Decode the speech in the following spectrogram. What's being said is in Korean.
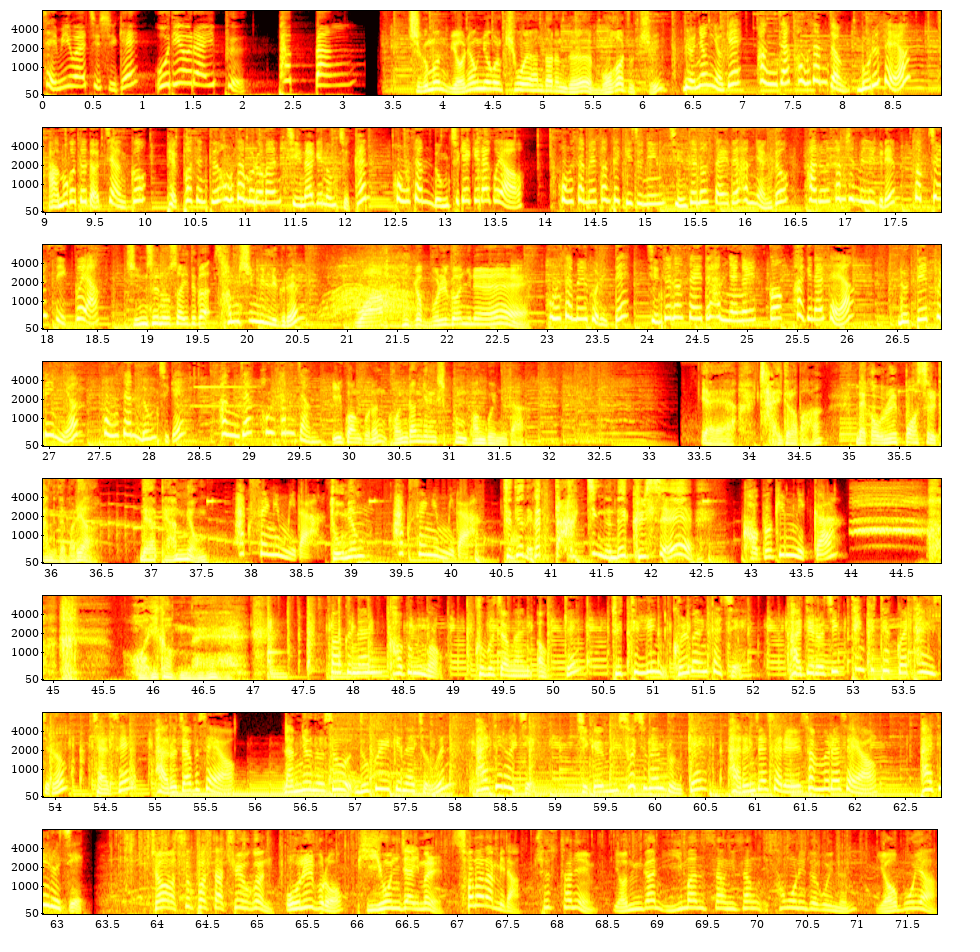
재미와 지식의 오디오 라이프 팟빵 지금은 면역력을 키워야 한다는데 뭐가 좋지? 면역력에 황작 홍삼정 모르세요? 아무것도 넣지 않고 100% 홍삼으로만 진하게 농축한 홍삼 농축액이라고요. 홍삼의 선택 기준인 진세노사이드 함량도 하루 30mg 섭취할 수 있고요. 진세노사이드가 30mg? 와, 이거 물건이네. 홍삼을 고를 때 진세노사이드 함량을 꼭 확인하세요. 롯데 프리미엄 홍삼 농축액 황작 홍삼정. 이 광고는 건강기능식품 광고입니다. 야야야, 잘 들어봐. 내가 오늘 버스를 탔는데 말이야. 내 앞에 한 명, 학생입니다. 두 명, 학생입니다. 드디어 내가 딱 찍는데 글쎄! 거북입니까? 어이가 없네. 뻐근한 거북목, 구부정한 어깨, 뒤틀린 골반까지 바디로직 탱크탑과 타이즈로 자세 바로 잡으세요. 남녀노소 누구에게나 좋은 바디로직. 지금 소중한 분께 바른 자세를 선물하세요. 바디로직. 저 슈퍼스타 최욱은 오늘부로 비혼자임을 선언합니다. 최스타님, 연간 2만 쌍 이상 성혼이 되고 있는 여보야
